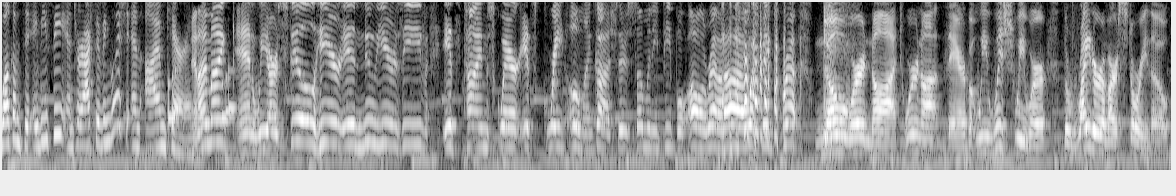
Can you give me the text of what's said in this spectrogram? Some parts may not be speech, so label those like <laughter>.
Welcome to ABC Interactive English, and I'm Karen. And I'm Mike, and we are still here in New Year's Eve. It's Times Square. It's great. Oh my gosh, there's so many people all around. Ah, what a big <laughs> crowd. No, we're not. We're not there, but we wish we were. The writer of our story, though,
